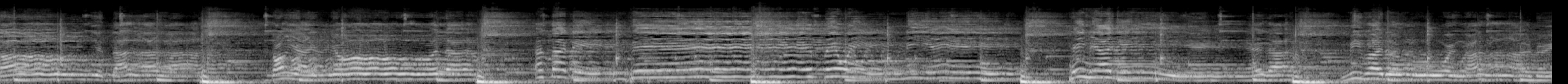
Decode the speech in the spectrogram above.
ကောင်းရတာကောင်းရညောလာအတတ်တိစေပေးဝင်နေရဲ့ထိမြခြင်းကမိဘတို့ဝင်ငါတွေ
